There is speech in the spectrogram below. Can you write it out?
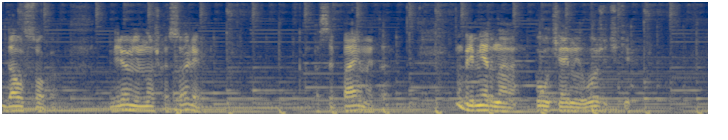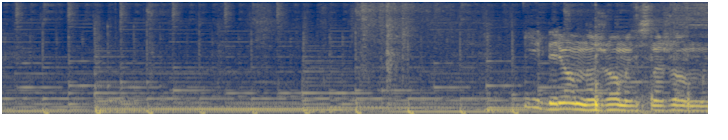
дал сока. Берем немножко соли, посыпаем это, ну, примерно пол чайной ложечки. Берем ножом или с ножом, мы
